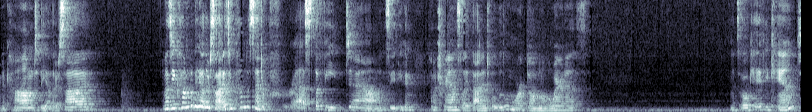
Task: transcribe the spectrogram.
We're going to come to the other side. And as you come to the other side, as you come to center, press the feet down and see if you can kind of translate that into a little more abdominal awareness. It's okay if you can't.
